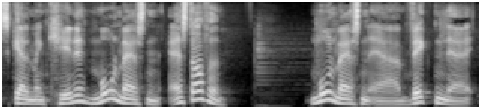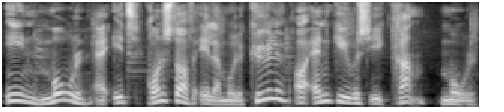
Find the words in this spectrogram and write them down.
skal man kende molmassen af stoffet. Molmassen er vægten af 1 mol af et grundstof eller molekyle og angives i gram mol.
